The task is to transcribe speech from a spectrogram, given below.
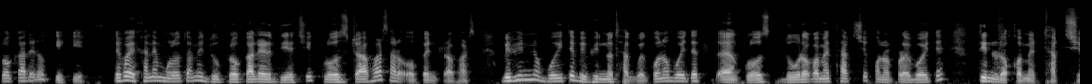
প্রকারেরও কী কী? দেখো, এখানে মূলত আমি দু প্রকারের দিয়েছি ক্লোজ ট্রাভার্স আর ওপেন ট্রাভার্স বিভিন্ন বইতে বিভিন্ন থাকবে। কোনো বইতে ক্লোজ দু রকমের থাকছে, কোনো বইতে তিন রকমের থাকছে।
